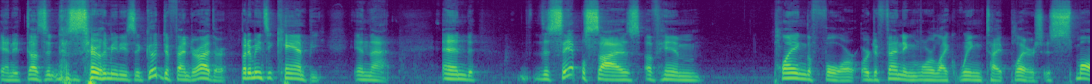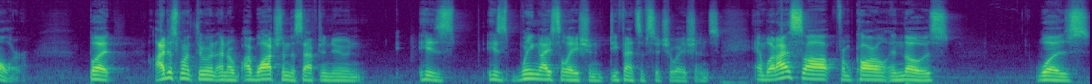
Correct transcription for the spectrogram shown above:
And it doesn't necessarily mean he's a good defender either, but it means he can be in that. And the sample size of him playing the four or defending more like wing type players is smaller. But I just went through and I watched him this afternoon, his his wing isolation defensive situations. And what I saw from Karl in those was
